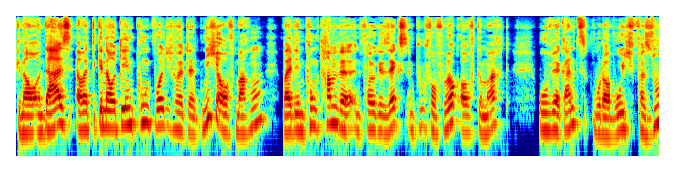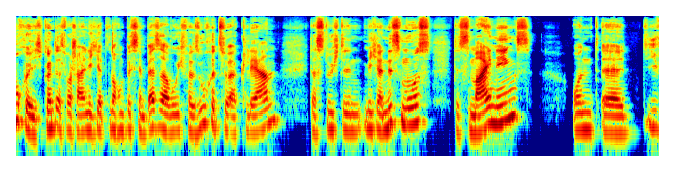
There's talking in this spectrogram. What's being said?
Genau, und da ist, aber genau den Punkt wollte ich heute nicht aufmachen, weil den Punkt haben wir in Folge 6 im Proof of Work aufgemacht, wo wir ganz, oder wo ich versuche, ich könnte es wahrscheinlich jetzt noch ein bisschen besser, wo ich versuche zu erklären, dass durch den Mechanismus des Minings und äh, die,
